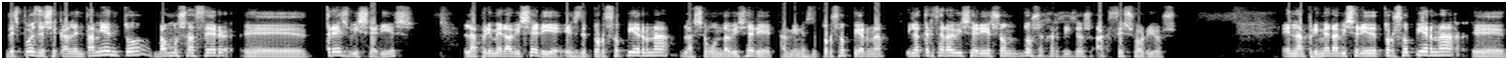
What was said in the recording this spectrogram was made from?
Después de ese calentamiento, vamos a hacer eh, tres biseries. La primera biserie es de torso-pierna, la segunda biserie también es de torso-pierna y la tercera biserie son dos ejercicios accesorios. En la primera biserie de torso-pierna eh,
